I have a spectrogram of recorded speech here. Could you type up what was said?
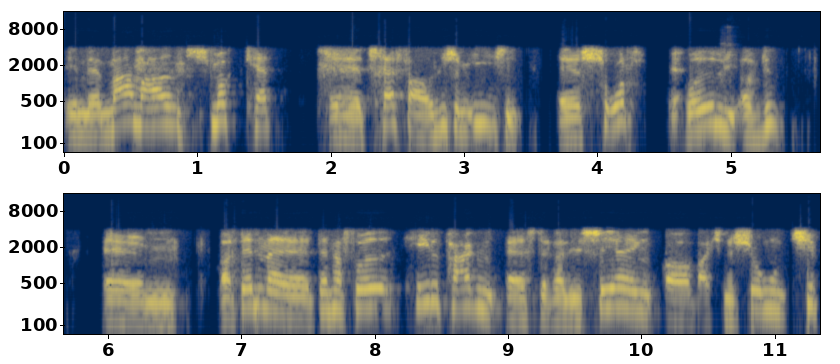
en øh, meget, meget smuk kat, øh, træfarvet, ligesom isen, øh, sort, Ja. rødlig og hvid. Øhm, og den, øh, den har fået hele pakken af sterilisering og vaccination, chip,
